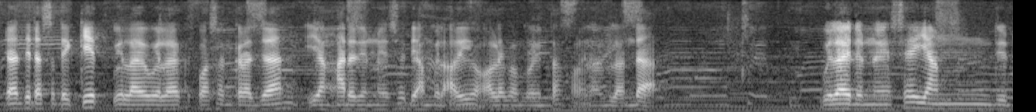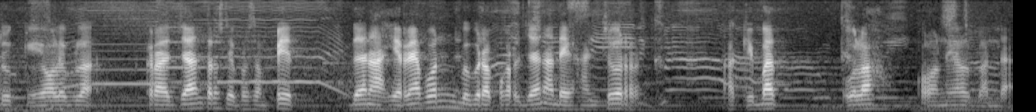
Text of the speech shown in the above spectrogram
Dan tidak sedikit wilayah-wilayah kekuasaan kerajaan yang ada di Indonesia diambil alih oleh pemerintah kolonial Belanda. Wilayah Indonesia yang diduduki oleh kerajaan terus dipersempit dan akhirnya pun beberapa pekerjaan ada yang hancur akibat ulah kolonial Belanda.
